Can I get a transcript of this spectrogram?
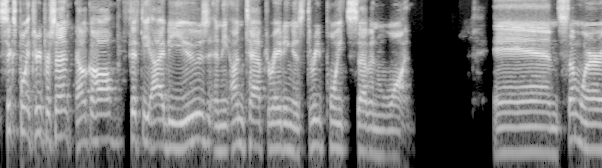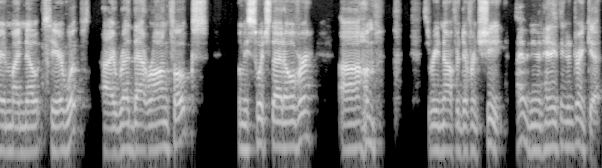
six point three percent alcohol, fifty IBUs, and the Untappd rating is three point seven one. And somewhere in my notes here, whoops, I read that wrong, folks. Let me switch that over. Um, it's reading off a different sheet. I haven't even had anything to drink yet.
